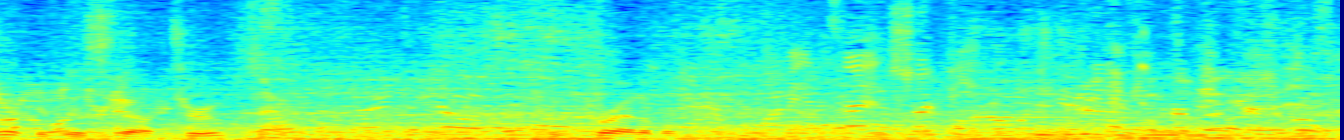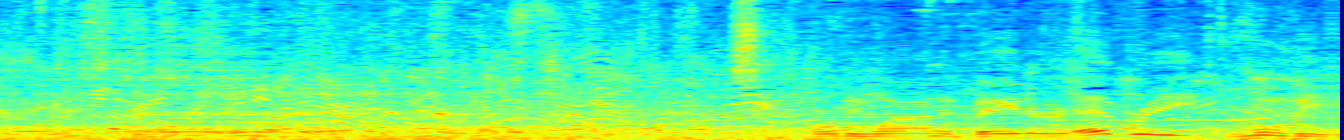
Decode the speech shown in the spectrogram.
Look at this stuff, troops. Incredible. Obi-Wan and Vader, every movie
